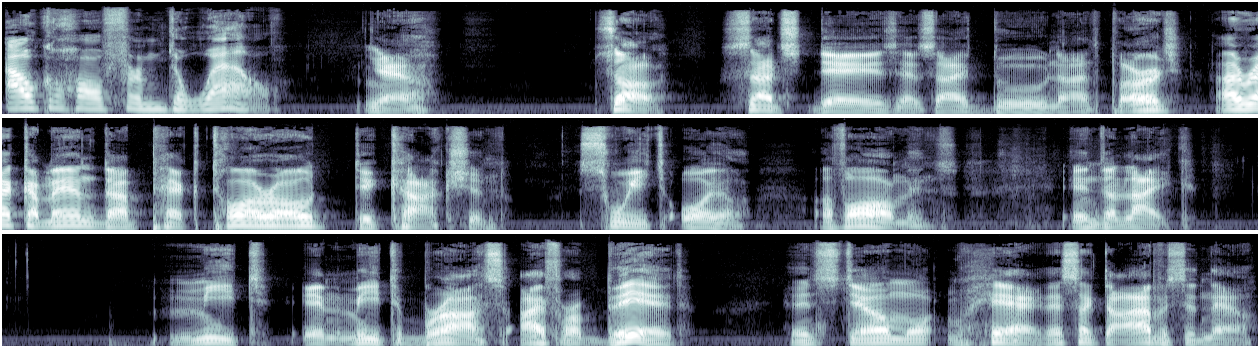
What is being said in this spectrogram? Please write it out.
alcohol from the well. Yeah. So, such days as I do not purge, I recommend the pectoral decoction, sweet oil of almonds, and the like. Meat and meat to broths I forbid, and still more. Yeah, that's like the opposite now.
